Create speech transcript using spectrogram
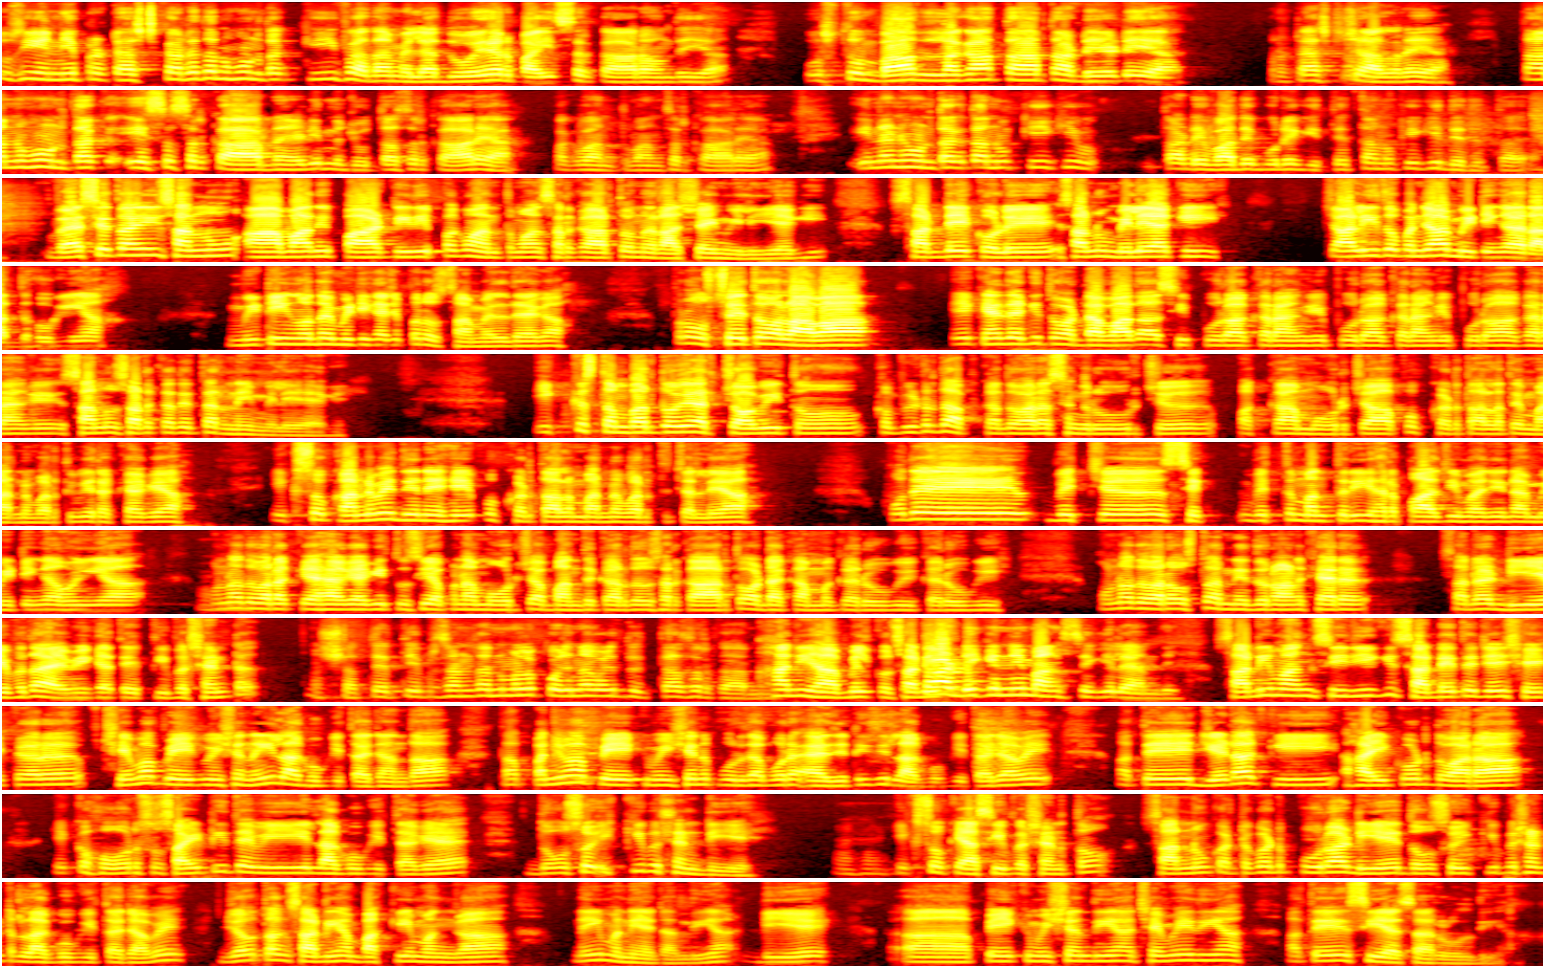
ਤੁਸੀਂ ਇੰਨੇ ਪ੍ਰੋਟੈਸਟ ਕਰ ਰਹੇ ਤੁਹਾਨੂੰ ਹੁਣ ਤੱਕ ਕੀ ਫਾਇਦਾ ਮਿਲਿਆ? 2022 ਸਰਕਾਰ ਆਉਂਦੀ ਆ, ਉਸ ਤੋਂ ਬਾਅਦ ਲਗਾਤਾਰ ਤੁਹਾਡੇ ਜਿਹੜੇ ਆ ਪ੍ਰੋਟੈਸਟ ਚੱਲ ਰਹੇ ਆ। ਤੁਹਾਨੂੰ ਹੁਣ ਤੱਕ ਇਸ ਸਰਕਾਰ ਨੇ, ਜਿਹੜੀ ਮੌਜੂਦਾ ਸਰਕਾਰ ਆ, ਭਗਵੰਤ ਮਾਨ ਸਰਕਾਰ ਆ, ਇਹਨਾਂ ਨੇ ਹੁਣ ਤੱਕ ਤੁਹਾਨੂੰ ਕੀ ਕੀ ਤੁਹਾਡੇ ਵਾਅਦੇ ਪੂਰੇ ਕੀਤੇ? ਤੁਹਾਨੂੰ ਕੀ ਕੀ ਦੇ ਦਿੱਤਾ ਹੈ ਵੈਸੇ ਤਾਂ ਜੀ ਸਾਨੂੰ ਆਮ ਆਦਮੀ ਪਾਰਟੀ ਦੀ ਭਗਵੰਤ ਮਾਨ ਸਰਕਾਰ ਤੋਂ ਨਿਰਾਸ਼ਾ ਹੀ ਮਿਲੀ ਹੈਗੀ। ਸਾਡੇ ਕੋਲੇ ਸਾਨੂੰ ਮਿਲਿਆ ਕਿ 40 ਤੋਂ 50 ਮੀਟਿੰਗਾਂ ਰੱਦ ਹੋ ਗਈਆਂ। ਮੀਟਿੰਗ ਉਹਦੇ ਮੀਟਿੰਗਾਂ 'ਚ ਭਰੋਸਾ ਮਿਲਦਾ ਹੈਗਾ। ਭਰੋਸੇ ਤੋਂ ਇਲਾਵਾ ਇਹ ਕਹਿੰਦੇ ਕਿ ਤੁਹਾਡਾ ਵਾਅਦਾ ਅਸੀਂ ਪੂਰਾ ਕਰਾਂਗੇ ਪੂਰਾ ਕਰਾਂਗੇ ਪੂਰਾ ਕਰਾਂਗੇ, ਸਾਨੂੰ ਸੜਕਾਂ ਤੇ ਧਰਨੇ ਮਿਲੇ ਹੈਗੇ। 1 ਸਤੰਬਰ 2024 ਤੋਂ ਕੰਪਿਊਟਰ ਅਧਿਆਪਕਾਂ ਦੁਆਰਾ ਸੰਗਰੂਰ 'ਚ ਪੱਕਾ ਮੋਰਚਾ ਭੁੱਖ ਹੜਤਾਲ ਅਤੇ ਮਰਨ ਵਰਤ ਵੀ ਰੱਖਿਆ ਗਿਆ। 191 ਦਿਨ ਇਹ ਭੁੱਖ ਹੜਤਾਲ ਮਰਨ ਵਰਤ ਚੱਲਿਆ। ਉਹਦੇ ਵਿੱਚ ਸਿੱਖ- ਵਿੱਤ ਮੰਤਰੀ ਹਰਪਾਲ ਚੀਮਾ ਜੀ ਨਾਲ ਮੀਟਿੰਗਾਂ ਹੋਈਆਂ। ਉਹਨਾਂ ਦੁਆਰਾ ਕਿਹਾ ਗਿਆ ਕਿ ਤੁਸੀਂ ਆਪਣਾ ਮੋਰਚਾ ਬੰਦ ਕਰ ਦਿਓ, ਸਰਕਾਰ ਤੁਹਾਡਾ ਕੰਮ ਕਰੂਗੀ ਕਰੂਗੀ। ਉਹਨਾਂ ਦੁਆਰਾ ਉਸ ਧਰਨੇ ਦੌਰਾਨ ਖੈਰ ਸਾਡਾ ਡੀਏ ਵਧਾਇਆ ਵੀ ਗਿਆ 33% ਅੱਛਾ 33% ਤੁਹਾਨੂੰ ਮਤਲਬ ਕੁਝ ਨਾ ਕੁਝ ਦਿੱਤਾ ਸਰਕਾਰ ਨੇ। ਹਾਂਜੀ ਹਾਂ ਬਿਲਕੁਲ ਸਾਡੀ ਤੁਹਾਡੀ ਕਿੰਨੀ ਮੰਗ ਸੀਗੀ ਲੈਣ ਦੀ? ਸਾਡੀ ਮੰਗ ਸੀ ਜੀ ਕਿ ਸਾਡੇ ਤੇ ਜੇ ਜੇਕਰ ਛੇਵਾਂ ਪੇ ਕਮਿਸ਼ਨ ਨਹੀਂ ਲਾਗੂ ਕੀਤਾ ਜਾਂਦਾ ਤਾਂ ਪੰਜਵਾਂ ਪੇ ਕਮਿਸ਼ਨ ਪੂਰੀ ਦਾ ਪੂਰਾ ਐਜ਼ ਇਟ ਇਜ਼ ਲਾਗੂ ਕੀਤਾ ਜਾਵੇ। ਅਤੇ ਜਿਹੜਾ ਕਿ ਹਾਈ ਕੋਰਟ ਦੁਆਰਾ ਇੱਕ ਹੋਰ ਸੁਸਾਇਟੀ ਤੇ ਵੀ ਲਾਗੂ ਕੀਤਾ ਗਿਆ ਹੈ 221% ਡੀਏ 181% ਤੋਂ ਸਾਨੂੰ ਘੱਟੋ ਘੱਟ ਪੂਰਾ ਡੀਏ 221% ਲਾਗੂ ਕੀਤਾ ਜਾਵੇ ਜਦੋਂ ਤੱਕ ਸਾਡੀਆਂ ਬਾਕੀ ਮੰਗਾਂ ਨਹੀਂ ਮੰਨੀਆਂ ਜਾਂਦੀਆਂ ਡੀਏ ਪੇ ਕਮਿਸ਼ਨ ਦੀਆਂ ਛੇਵੇਂ ਦੀਆਂ ਅਤੇ ਸੀਐਸਆਰ ਰੂਲ ਦੀਆਂ।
